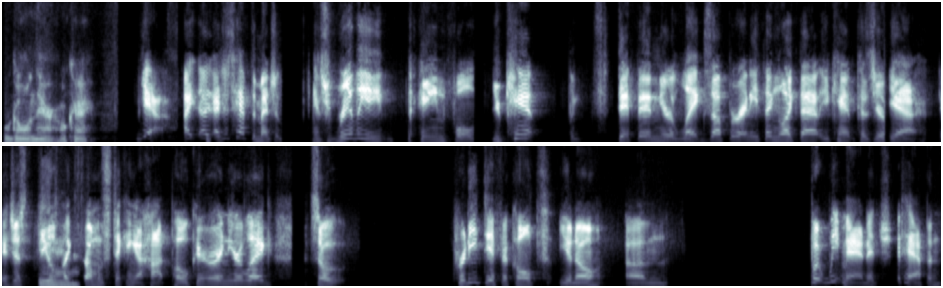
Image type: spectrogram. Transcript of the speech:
We're going there. Okay. Yeah, I, I just have to mention it's really painful. You can't like, stiffen your legs up or anything like that. You can't because you're yeah. It just feels like someone's sticking a hot poker in your leg. So pretty difficult, you know. Um, but we manage. It happens.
